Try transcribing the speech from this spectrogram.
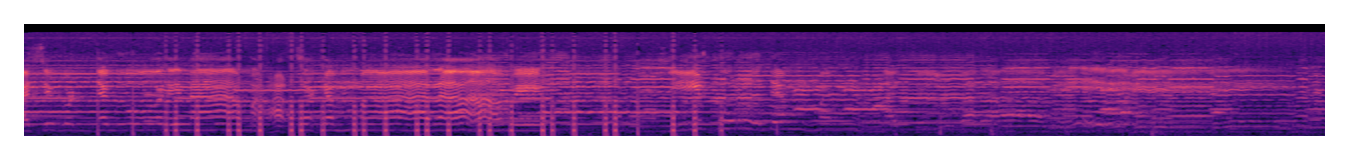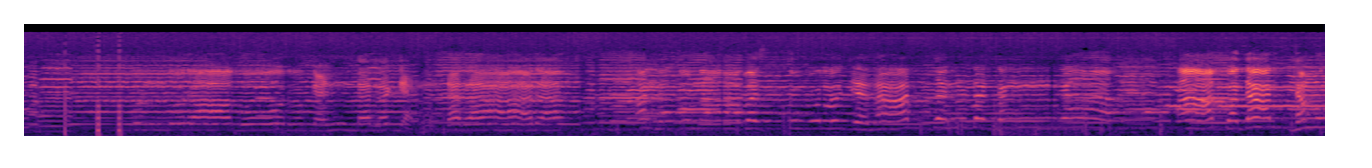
మసిగుడ్డ గోరిన మాసకమ్మారావే చీపురు దెమ్మన్న చిలువరావే గండర గండరార అనుకున్న వస్తువులు జనార్దనుడకంగా ఆ పదార్థము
